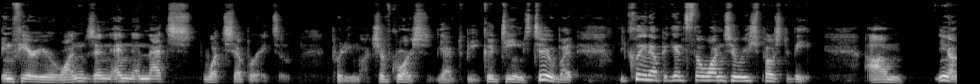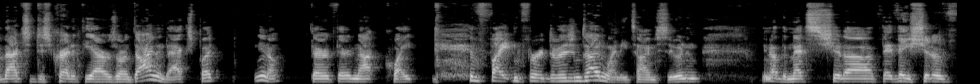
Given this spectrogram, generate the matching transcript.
inferior ones, and, and, and that's what separates them pretty much. Of course, you have to beat good teams too, but you clean up against the ones who you're supposed to beat. Um, you know, not to discredit the Arizona Diamondbacks, but you know, they're they're not quite fighting for a division title anytime soon. And you know, the Mets should uh they, they should have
